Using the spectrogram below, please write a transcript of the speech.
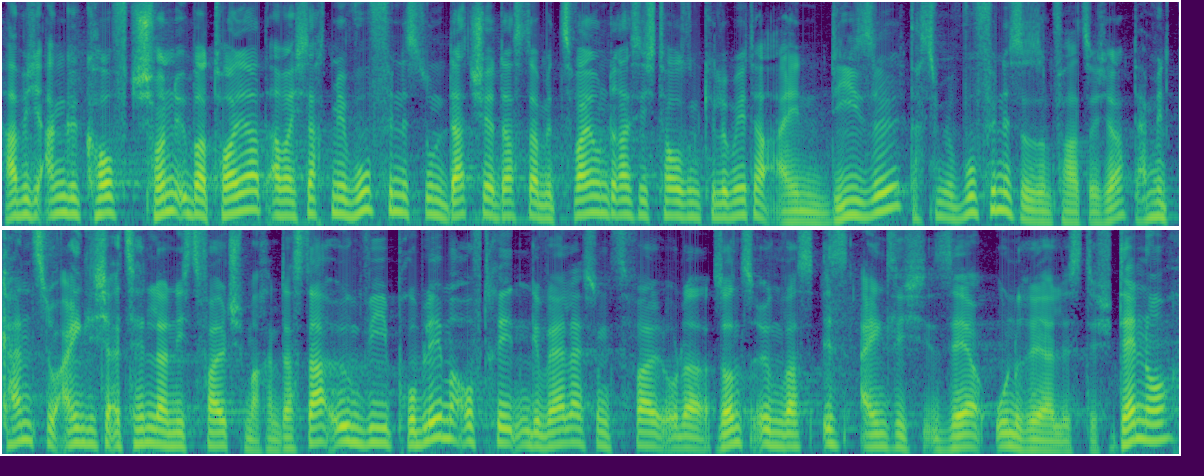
habe ich angekauft, schon überteuert, aber ich dachte mir, wo findest du einen Dacia Duster mit 32.000 Kilometer, ein Diesel? Da dachte ich mir, wo findest du so ein Fahrzeug, ja? Damit kannst du eigentlich als Händler nichts falsch machen. Dass da irgendwie Probleme auftreten, Gewährleistungsfall oder sonst irgendwas, ist eigentlich sehr unrealistisch. Dennoch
